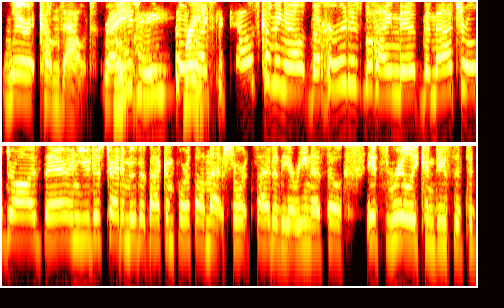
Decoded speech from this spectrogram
where it comes out, right? Okay, so it's right. like the cow's coming out, the herd is behind it, the natural draw is there, and you just try to move it back and forth on that short side of the arena. So it's really conducive to,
